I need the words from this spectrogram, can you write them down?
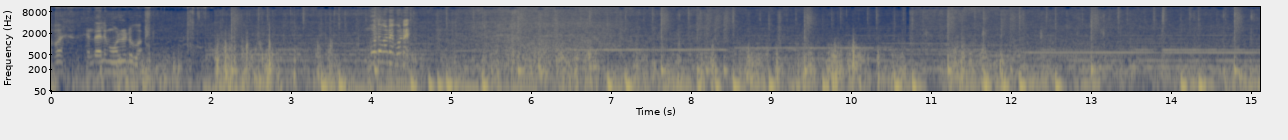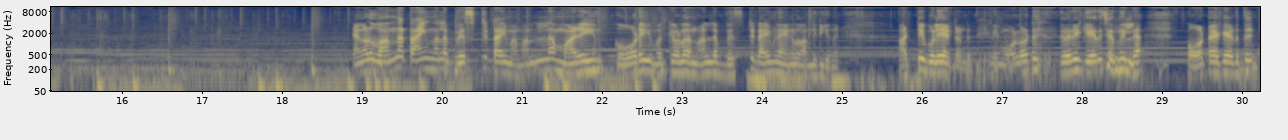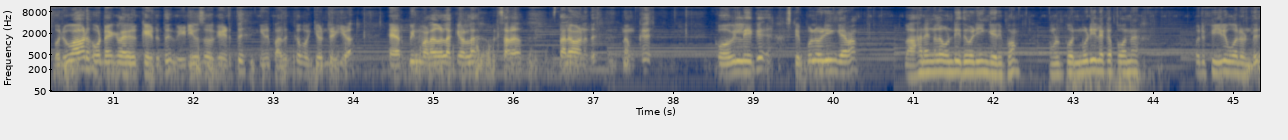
അപ്പോൾ എന്തായാലും മുകളിലോട്ട് പോവാം. പോട്ടെ പോട്ടെ. ഞങ്ങൾ വന്ന ടൈം നല്ല ബെസ്റ്റ് ടൈമാണ് നല്ല മഴയും കോടയും ഒക്കെയുള്ള നല്ല ബെസ്റ്റ് ടൈമിലാണ് ഞങ്ങൾ വന്നിരിക്കുന്നത്. അടിപൊളിയായിട്ടുണ്ട്. ഇനി മുകളിലോട്ട് ഇതുവരെ കയറി ചെന്നില്ല. ഫോട്ടോ ഒക്കെ എടുത്ത് ഒരുപാട് ഫോട്ടോകളൊക്കെ എടുത്ത് വീഡിയോസും ഒക്കെ എടുത്ത് ഇങ്ങനെ പതുക്കെ പൊയ്ക്കൊണ്ടിരിക്കുക ഹെയർപിൻ വളവുകളൊക്കെ ഉള്ള ഒരു സ്ഥല സ്ഥലമാണിത്. നമുക്ക് കോവിലിലേക്ക് സ്റ്റെപ്പുകൾ വഴിയും കയറാം വാഹനങ്ങൾ കൊണ്ട് ഇതുവഴിയും കയറിപ്പം നമ്മൾ പൊന്മുടിയിലൊക്കെ പോകുന്ന ഒരു ഫീൽ പോലെ ഉണ്ട്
